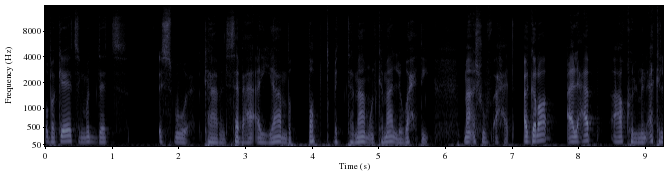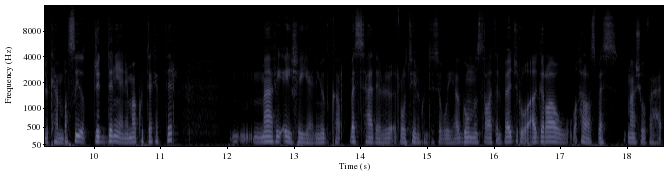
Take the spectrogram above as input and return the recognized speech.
وبكيت لمدة أسبوع كامل سبعة أيام بالضبط بالتمام والكمال لوحدي. ما أشوف أحد. أقرأ ألعب آكل من أكل كان بسيط جدا يعني ما كنت أكثر. ما في أي شيء يعني يذكر. بس هذا الروتين اللي كنت أسويه أقوم من صلاة الفجر وأقرأ وخلاص بس. ما أشوف أحد.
